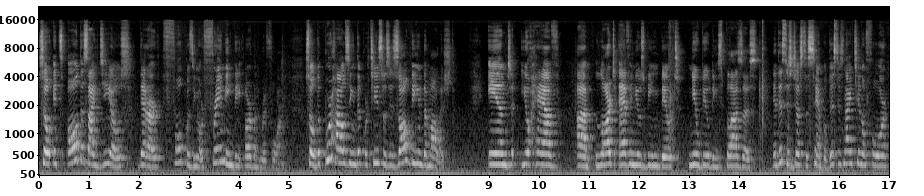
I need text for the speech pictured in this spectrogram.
So it's all these ideals that are focusing or framing the urban reform. So the poor housing, the cortiços is all being demolished. And you have um, large avenues being built, new buildings, plazas. And this is just a sample. This is 1904,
